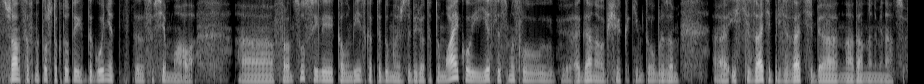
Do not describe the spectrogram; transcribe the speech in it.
шансов на то, что кто-то их догонит, совсем мало. А француз или колумбиец, как ты думаешь, заберет эту майку? И есть ли смысл Эгана вообще каким-то образом а, истязать и притязать себя на данную номинацию?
